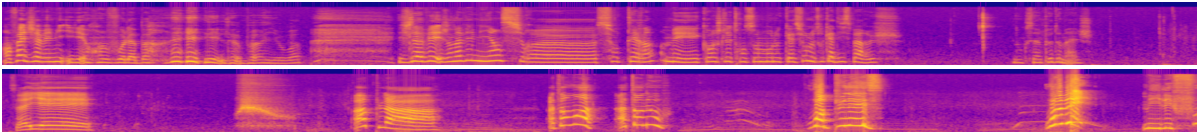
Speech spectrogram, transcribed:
En fait, j'avais mis... Il est... On le voit là-bas. il est là-bas, Iowa. J'en avais mis un sur, euh, sur le terrain, mais quand je l'ai transformé en location, le truc a disparu. Donc c'est un peu dommage. Ça y est. Hop là. Attends-moi. Attends-nous. Ouah, punaise. Ouais, mais Mais il est fou.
